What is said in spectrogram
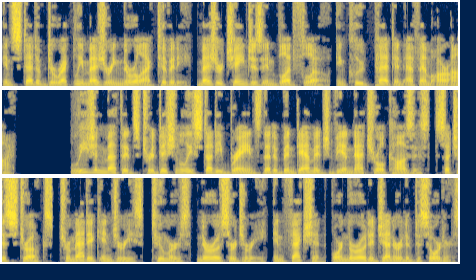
instead of directly measuring neural activity, measure changes in blood flow, include PET and fMRI. Lesion methods traditionally study brains that have been damaged via natural causes, such as strokes, traumatic injuries, tumors, neurosurgery, infection, or neurodegenerative disorders.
